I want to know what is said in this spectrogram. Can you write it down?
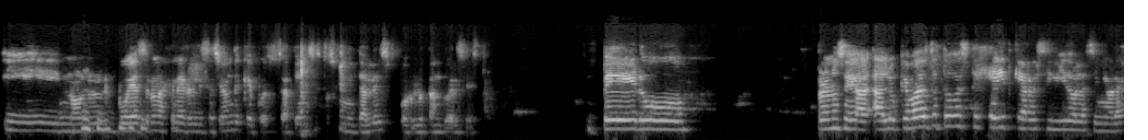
y no voy a hacer una generalización de que, pues, o sea, tienes estos genitales, por lo tanto eres esto. Pero, pero no sé, a, a lo que vas de todo este hate que ha recibido la señora,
